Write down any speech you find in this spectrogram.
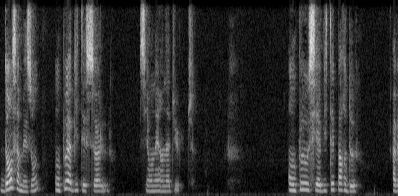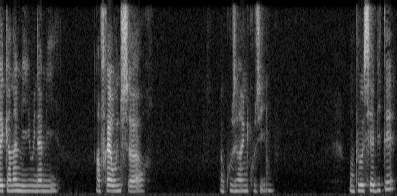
Dans sa maison, on peut habiter seul si on est un adulte. On peut aussi habiter par deux, avec un ami ou une amie, un frère ou une sœur, un cousin, une cousine. On peut aussi habiter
